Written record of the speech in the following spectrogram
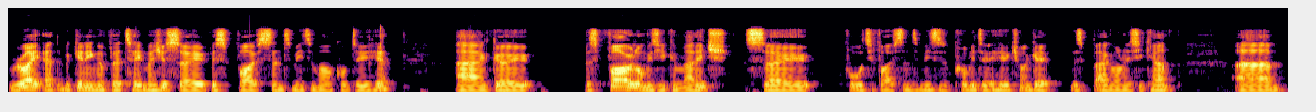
right at the beginning of the tape measure. So this five centimeter mark will do here, and go as far along as you can manage. So 45 centimeters will probably do it here. Try and get it as bang on as you can. Um,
